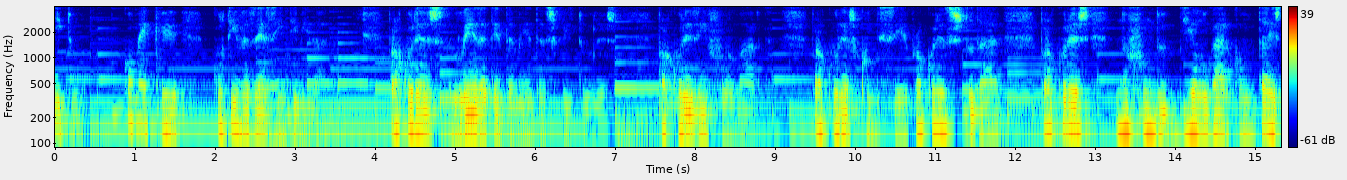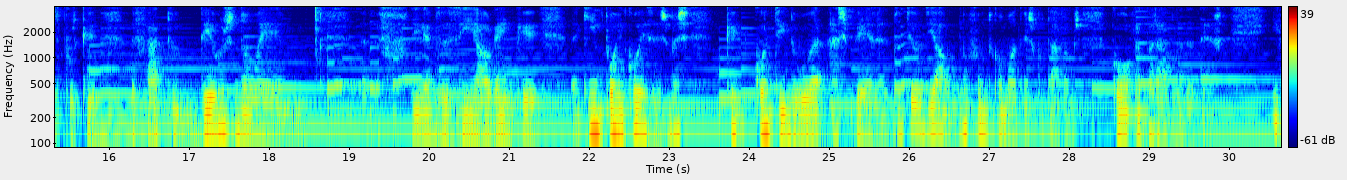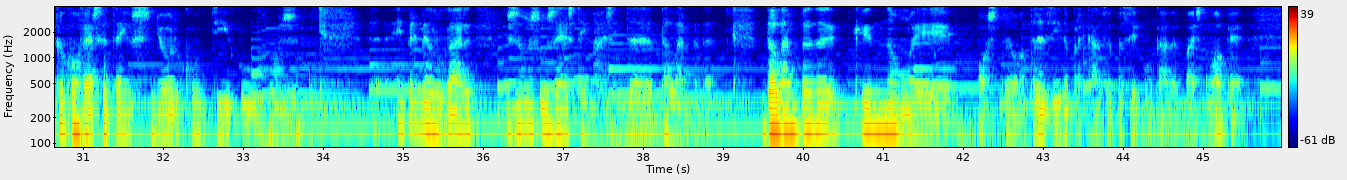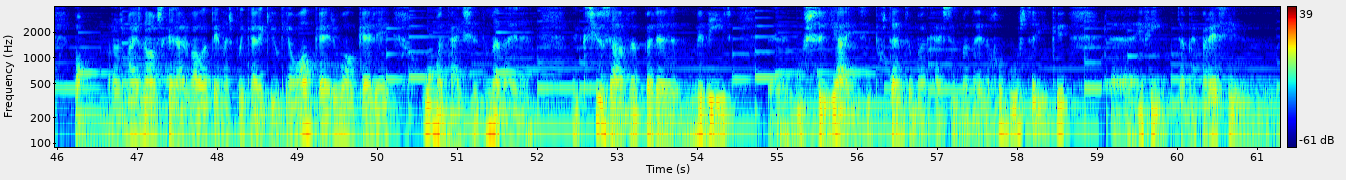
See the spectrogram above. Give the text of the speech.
E tu, como é que cultivas essa intimidade? Procuras ler atentamente as Escrituras, procuras informar-te, procuras conhecer, procuras estudar, procuras, no fundo, dialogar com o texto, porque, de facto, Deus não é digamos assim, alguém que, que impõe coisas, mas que continua à espera do teu diálogo, no fundo, como ontem escutávamos com a parábola da terra. E que conversa tem o Senhor contigo hoje? Em primeiro lugar, Jesus usa esta imagem da, da lâmpada. Da lâmpada que não é posta ou trazida para casa para ser colocada debaixo de um Bom, para os mais novos, se calhar vale a pena explicar aqui o que é o alqueire. O alqueire é uma caixa de madeira que se usava para medir uh, os cereais e, portanto, uma caixa de madeira robusta e que, uh, enfim, também parece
